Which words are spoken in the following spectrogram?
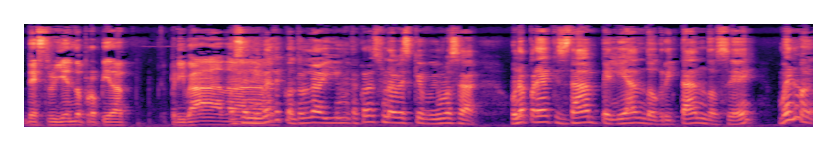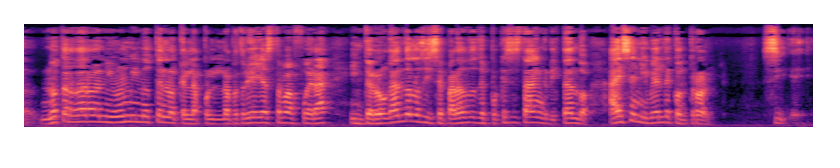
destruyendo propiedad privada. O sea, el nivel de control ahí, ¿te acuerdas una vez que vimos a una pareja que se estaban peleando, gritándose? Bueno, no tardaron ni un minuto en lo que la, patrulla ya estaba afuera, interrogándolos y separándolos de por qué se estaban gritando. A ese nivel de control. Sí, eh,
